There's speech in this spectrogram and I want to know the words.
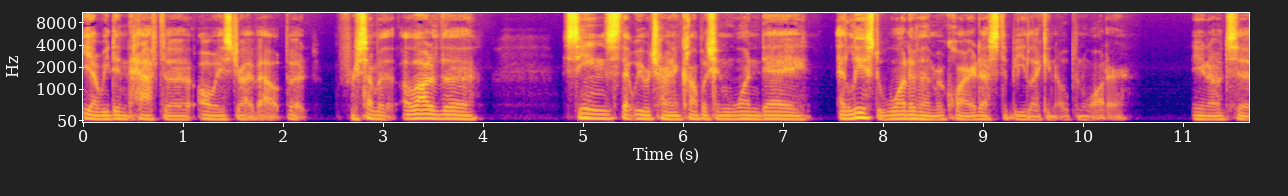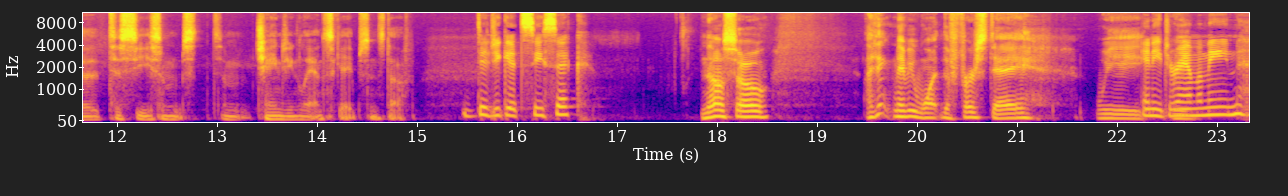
yeah, we didn't have to always drive out, but for some of the, a lot of the scenes that we were trying to accomplish in one day, at least one of them required us to be like in open water, you know, to to see some some changing landscapes and stuff. Did you get seasick? No, so I think maybe one the first day we Any we- Dramamine?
